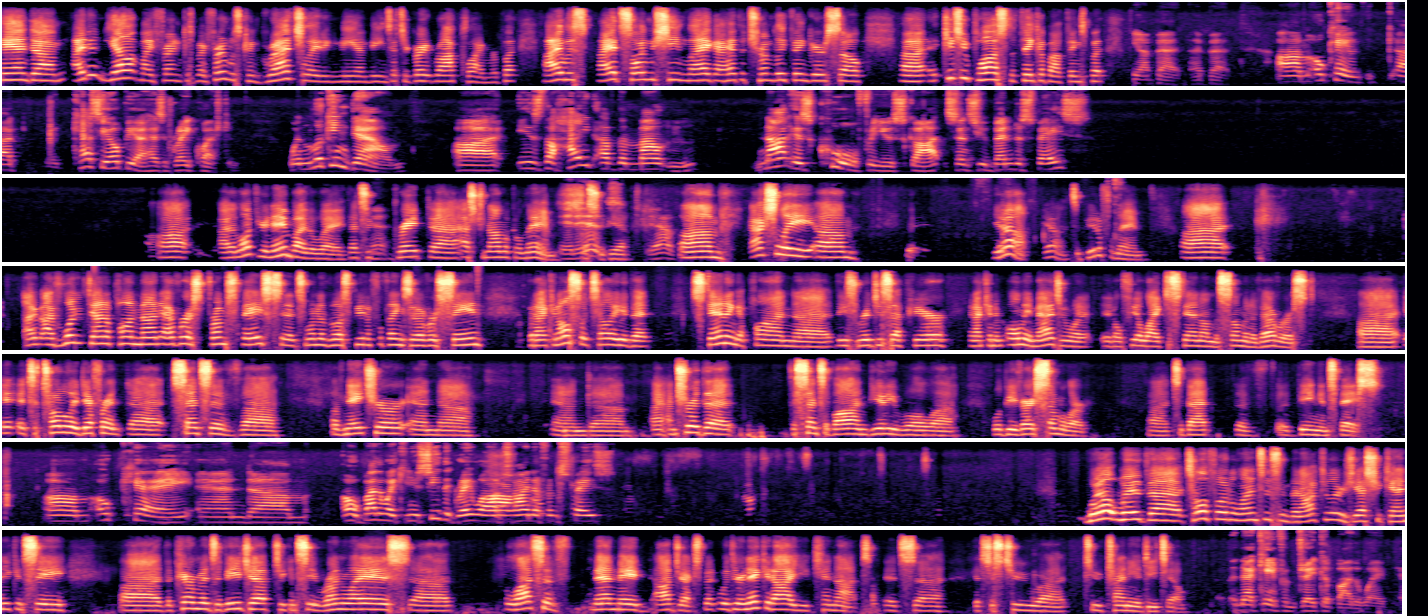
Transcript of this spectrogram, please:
And um, I didn't yell at my friend because my friend was congratulating me on being such a great rock climber. But I was, I had sewing machine leg, I had the trembly fingers, so uh, it gives you pause to think about things. But yeah, I bet, I bet. Um, okay, uh, Cassiopeia has a great question. When looking down, uh, is the height of the mountain not as cool for you, Scott, since you've been to space? Uh, I love your name, by the way. That's a yeah. great uh, astronomical name. It is. Yeah. Um, actually, um, yeah, yeah, it's a beautiful name. Uh, I've, I've looked down upon Mount Everest from space, and it's one of the most beautiful things I've ever seen. But I can also tell you that standing upon uh, these ridges up here, and I can only imagine what it, will feel like to stand on the summit of Everest. Uh, it, it's a totally different uh, sense of uh, of nature, and uh, and um, I, am sure the the sense of awe and beauty will uh, will be very similar to that of, of being in space. Um, okay, and um, oh, by the way, can you see the Great Wall of China from space? Well, with uh, telephoto lenses and binoculars, yes, you can. You can see uh, the pyramids of Egypt. You can see runways, uh, lots of man-made objects. But with your naked eye, you cannot. It's uh, it's just too uh, too tiny a detail. And that came from Jacob, by the way. And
